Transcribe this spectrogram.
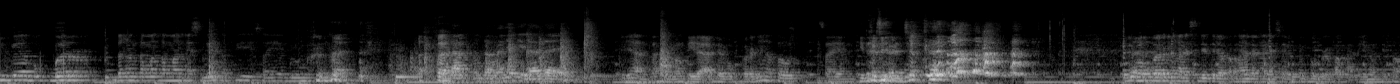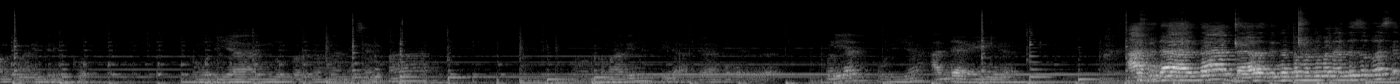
juga bukber dengan teman-teman SD tapi saya belum pernah. Undang- undangannya tidak ada ya? Ya entah memang tidak ada bukbernya atau saya yang tidak diajak. Jadi bukber dengan SD tidak pernah dengan SMP beberapa kali tapi tahun kemarin tidak ikut kemudian bukber dengan SMA tahun kemarin tidak ada. Kuliah? Kuliah. Ada kayaknya. Ada ada ada. Dengan teman-teman anda sekelas kan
